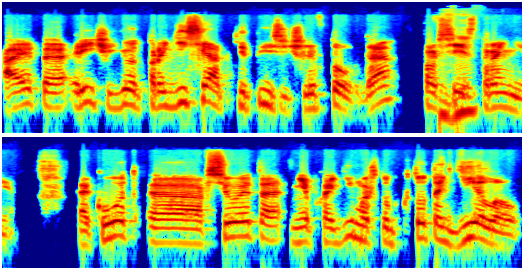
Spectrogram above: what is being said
а это речь идет про десятки тысяч лифтов, да, по всей mm-hmm. стране. Так вот, э, все это необходимо, чтобы кто-то делал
